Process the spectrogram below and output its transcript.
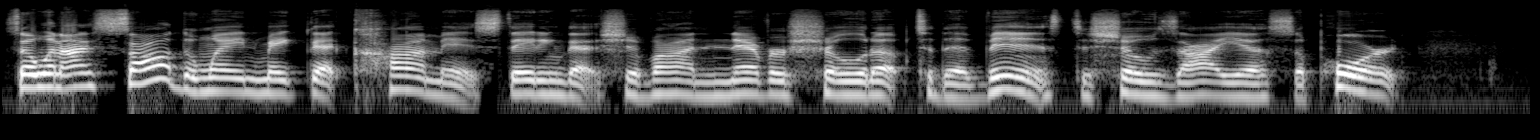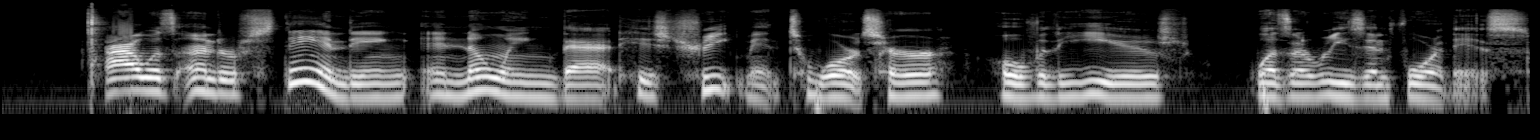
So when I saw Dwyane make that comment stating that Siohvaughn never showed up to the events to show Zaya support, I was understanding and knowing that his treatment towards her over the years was a reason for this.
